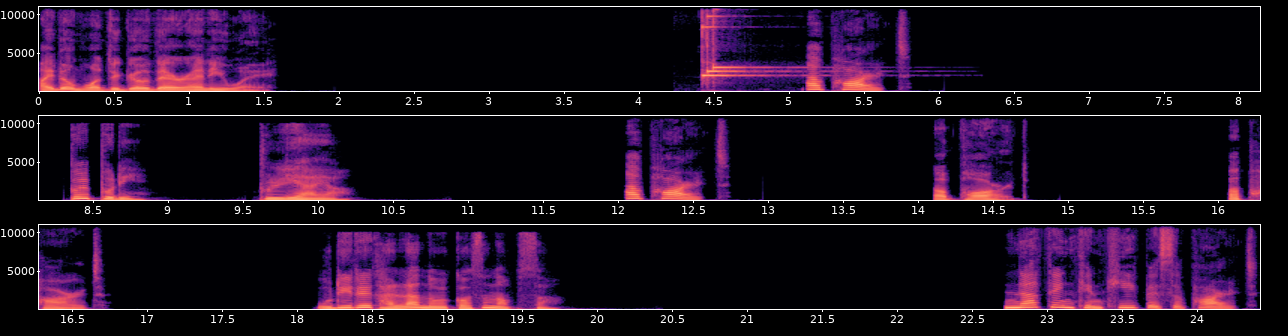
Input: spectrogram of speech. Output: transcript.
I don't want to go there anyway. Apart. 뿔뿔이, 분리하여, Apart. Apart. apart. 우리를 갈라놓을 것은 없어. Nothing can keep us apart.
